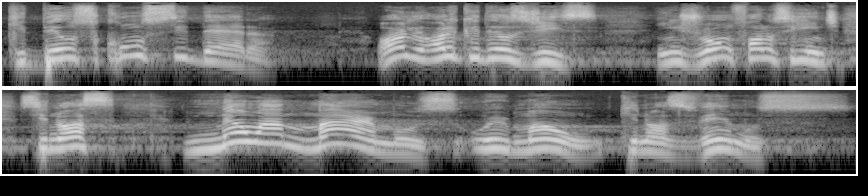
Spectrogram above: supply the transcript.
que Deus considera, olha, olha o que Deus diz, em João fala o seguinte: se nós não amarmos o irmão que nós vemos,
